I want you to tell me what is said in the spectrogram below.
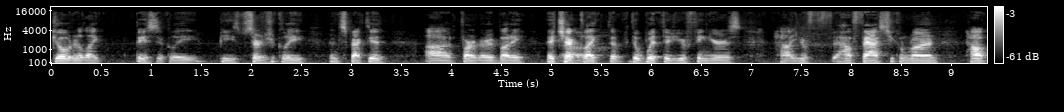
go to like basically be surgically inspected uh, in front of everybody. They check Oh. like the, the width of your fingers, how your how fast you can run, how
